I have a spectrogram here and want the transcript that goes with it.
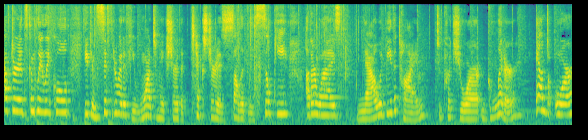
After it's completely cooled, you can sift through it if you want to make sure the texture is solidly silky. Otherwise, now would be the time to put your glitter and or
